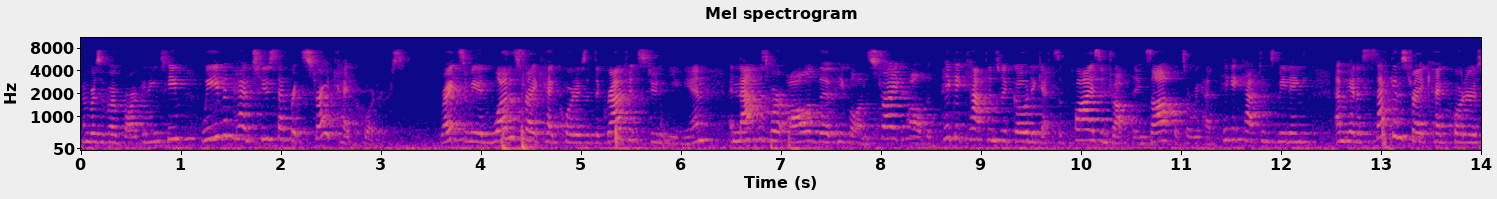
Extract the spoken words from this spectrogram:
members of our bargaining team. We even had two separate strike headquarters, right? So we had one strike headquarters at the Graduate Student Union, and that was where all of the people on strike, all the picket captains would go to get supplies and drop things off. That's where we had picket captains meetings. And we had a second strike headquarters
